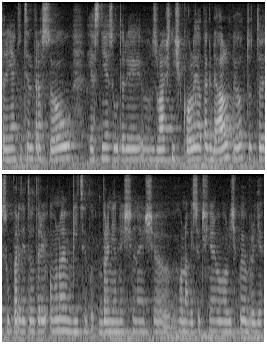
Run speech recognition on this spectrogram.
tady nějaký centra jsou, jasně jsou tady zvláštní školy a tak dál, jo, to, to je super, je to tady o mnohem víc jako v Brně, než, než jako na Vysočině nebo v Havlíčkově Brodě.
